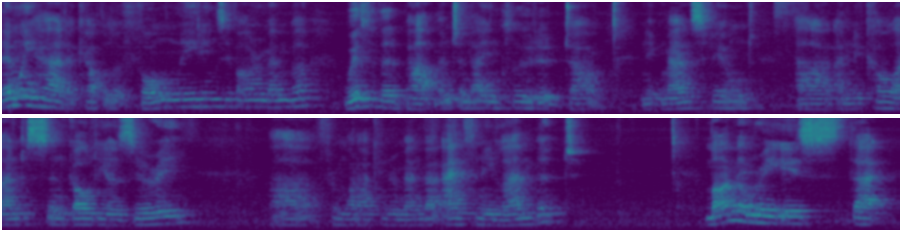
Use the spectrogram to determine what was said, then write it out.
Then we had a couple of formal meetings, if I remember, with the department, and they included uh, Nick Mansfield uh, and Nicole Anderson, Goldie Osuri, uh, from what I can remember, Anthony Lambert. My memory is that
